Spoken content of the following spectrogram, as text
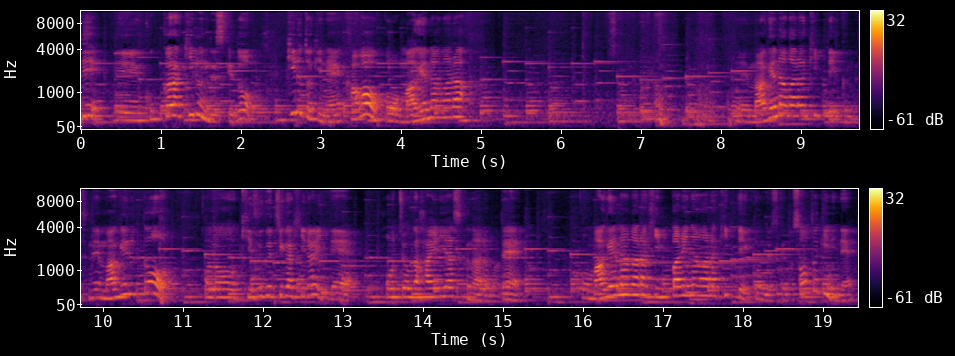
で、えー、ここから切るんですけど切る時ね皮をこう曲げながら、えー、曲げながら切っていくんですね。曲げるとこの傷口が開いて包丁が入りやすくなるのでこう曲げながら引っ張りながら切っていくんですけどその時にね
